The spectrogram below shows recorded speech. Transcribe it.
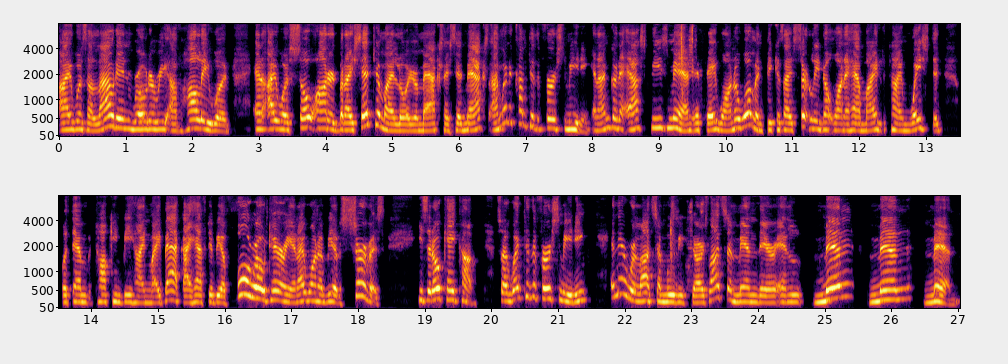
I was allowed in Rotary of Hollywood? And I was so honored. But I said to my lawyer, Max, I said, Max, I'm going to come to the first meeting and I'm going to ask these men if they want a woman because I certainly don't want to have my time wasted with them talking behind my back. I have to be a full Rotarian. I want to be of service. He said, Okay, come. So I went to the first meeting and there were lots of movie stars, lots of men there, and men, men, men.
